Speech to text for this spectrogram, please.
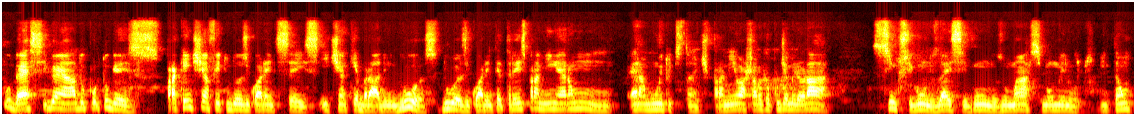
pudesse ganhar do português. Para quem tinha feito 12,46 e tinha quebrado em duas, 2,43 para mim era, um, era muito distante. Para mim eu achava que eu podia melhorar 5 segundos, 10 segundos, no máximo um minuto. Então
